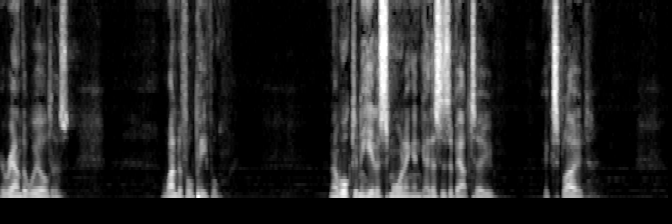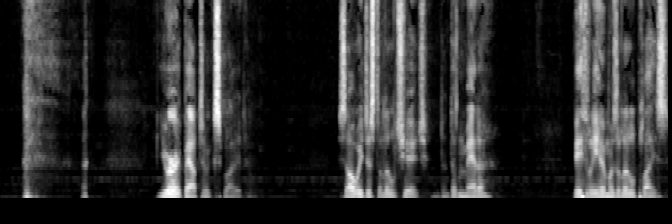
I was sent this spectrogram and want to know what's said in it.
around the world as wonderful people. And I walked in here this morning and go, This is about to explode. You're about to explode. So we're just a little church. It doesn't matter. Bethlehem was a little place.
